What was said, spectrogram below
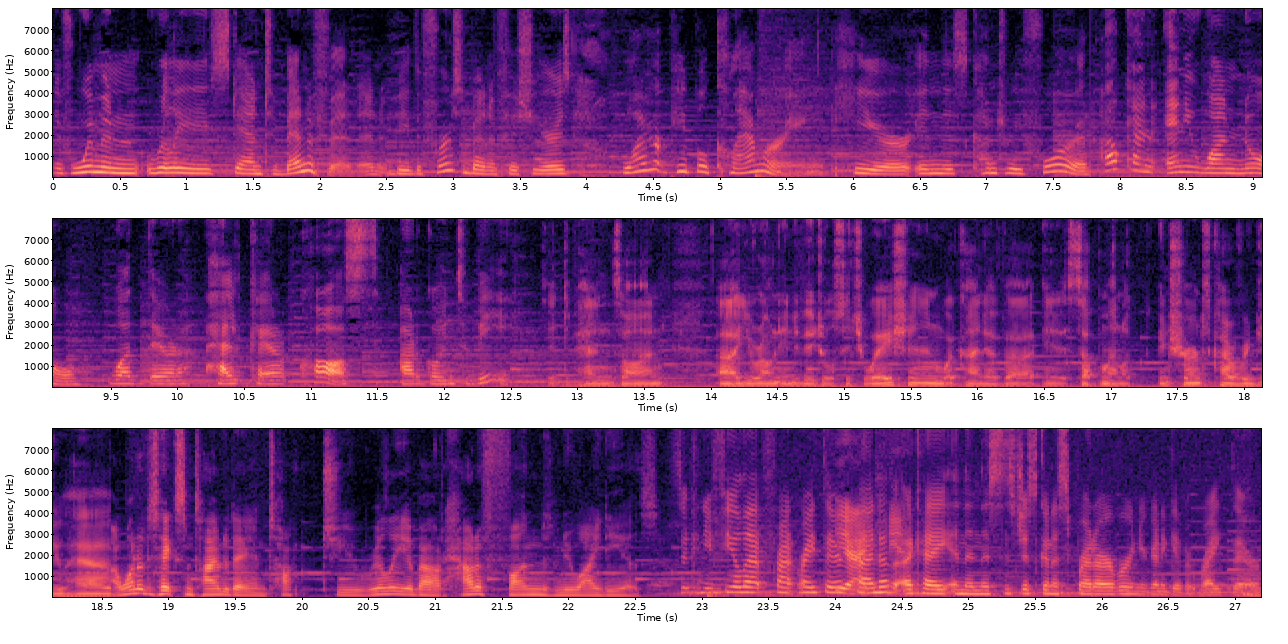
If women really stand to benefit and be the first beneficiaries, why aren't people clamoring here in this country for it? How can anyone know what their healthcare costs are going to be? It depends on uh, your own individual situation, what kind of uh, supplemental insurance coverage you have. I wanted to take some time today and talk to you really about how to fund new ideas. So can you feel that front right there, yeah, kind I of? Can. Okay, and then this is just going to spread over and you're going to give it right there.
